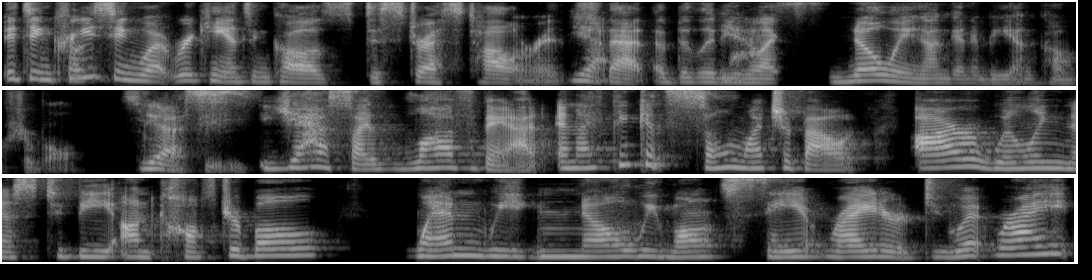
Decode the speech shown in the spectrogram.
It's increasing what Rick Hanson calls distress tolerance, Yeah. that ability to like knowing I'm going to be uncomfortable. of Yes. Yes, I love that. And I think it's so much about our willingness to be uncomfortable when we know we won't say it right or do it right.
